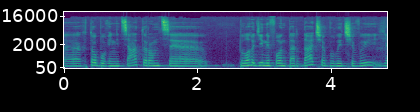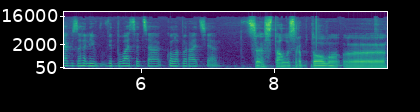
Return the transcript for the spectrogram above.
е, хто був ініціатором? Це благодійний фонд Ардача були чи ви? Як взагалі відбулася ця колаборація? Це сталося раптово.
